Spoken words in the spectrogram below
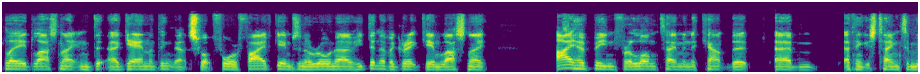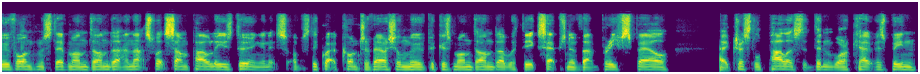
played last night, and again, I think that's what four or five games in a row now. He didn't have a great game last night. I have been for a long time in the camp that um, I think it's time to move on from Steve Mandanda, and that's what Sampaoli is doing. And it's obviously quite a controversial move because Mandanda, with the exception of that brief spell at Crystal Palace that didn't work out, has been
